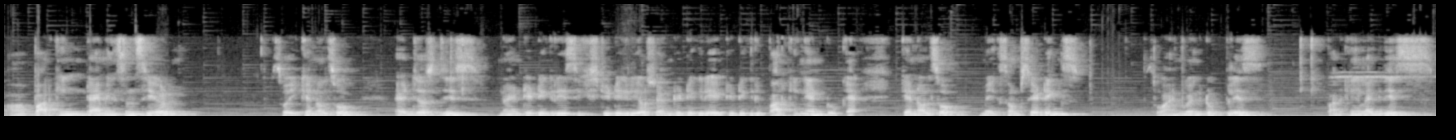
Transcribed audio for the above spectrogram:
uh, parking dimensions here. So you can also adjust this 90 degree 60 degree or 70 degree 80 degree parking and can, can also make some settings. So I'm going to place parking like this.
